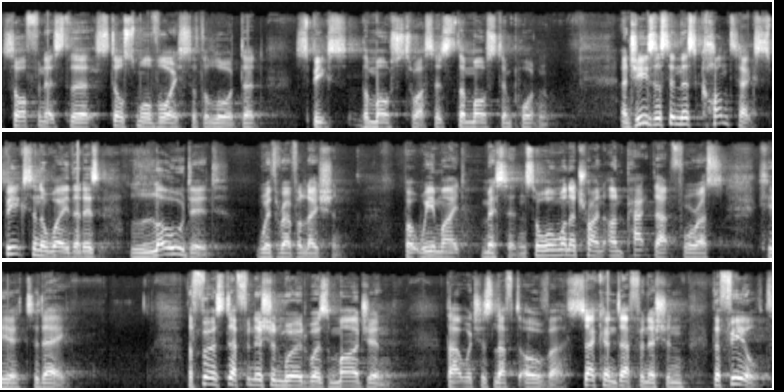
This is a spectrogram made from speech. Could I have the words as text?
so often it's the still small voice of the Lord that speaks the most to us. It's the most important. And Jesus, in this context, speaks in a way that is loaded with revelation but we might miss it. And so we'll want to try and unpack that for us here today. The first definition word was margin, that which is left over. Second definition, the field.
